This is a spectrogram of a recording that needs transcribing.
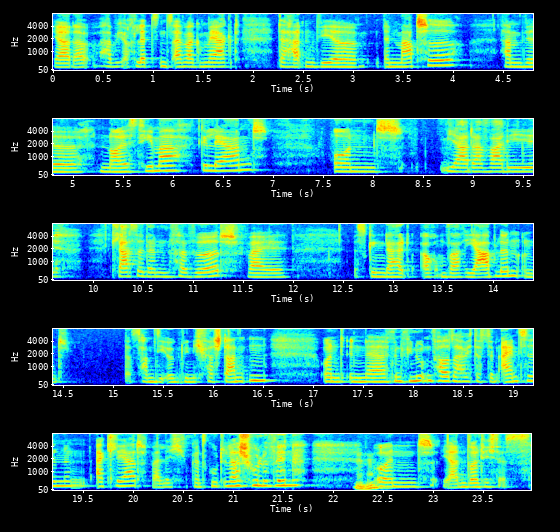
ja, da habe ich auch letztens einmal gemerkt, da hatten wir in Mathe, haben wir ein neues Thema gelernt. Und ja, da war die Klasse dann verwirrt, weil es ging da halt auch um Variablen und das haben die irgendwie nicht verstanden. Und in der Fünf-Minuten-Pause habe ich das den Einzelnen erklärt, weil ich ganz gut in der Schule bin. Mhm. Und ja, dann sollte ich das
